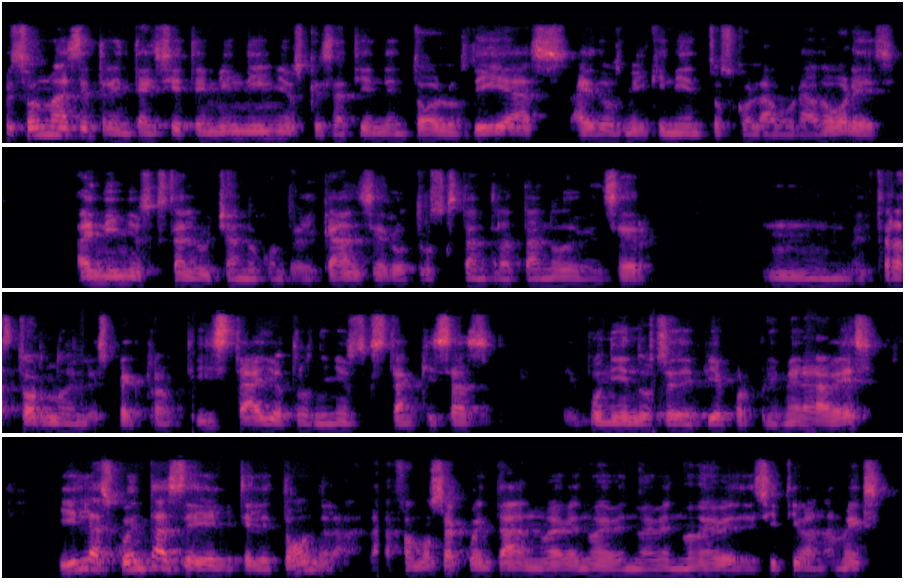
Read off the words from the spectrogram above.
pues son más de 37 mil niños que se atienden todos los días, hay 2.500 colaboradores, hay niños que están luchando contra el cáncer, otros que están tratando de vencer mm, el trastorno del espectro autista, hay otros niños que están quizás eh, poniéndose de pie por primera vez. Y las cuentas del Teletón, la, la famosa cuenta 9999 de Citibanamex,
